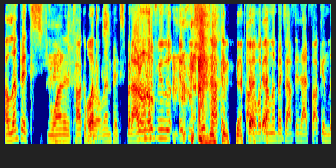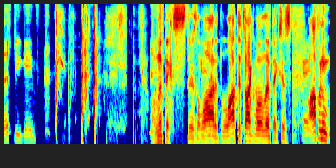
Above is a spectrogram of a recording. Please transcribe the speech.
Olympics. You wanted to talk about Olympics. Olympics, but I don't know if we if we should talk, talk about the Olympics after that fucking list you gave. Olympics. There's a Okay. lot, of, lot to talk about Olympics. It's Okay, often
